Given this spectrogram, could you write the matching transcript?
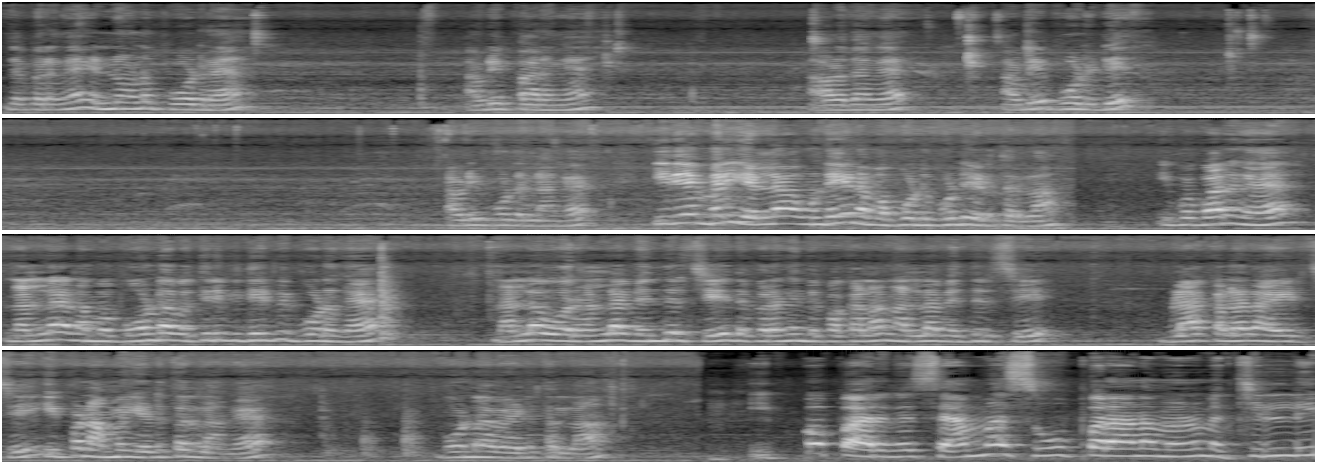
இந்த பாருங்க இன்னொன்று போடுறேன். அப்படியே பாருங்க. அவ்வளோதாங்க அப்படியே போட்டுட்டு அப்படியே போட்டுடலாங்க. இதே மாதிரி எல்லா உண்டையும் நம்ம போட்டு போட்டு எடுத்துடலாம். இப்போ பாருங்க நல்லா நம்ம போண்டாவை திருப்பி திருப்பி போடுங்க. நல்லா ஒரு நல்லா வெந்துருச்சு. இந்த பிறகு இந்த பக்கம்லாம் நல்லா வெந்துருச்சு. பிளாக் கலர் ஆயிடுச்சு. இப்போ நம்ம எடுத்துடலாங்க. போண்டாவை எடுத்துடலாம். இப்போ பாருங்க செம சூப்பரான நம்ம சில்லி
